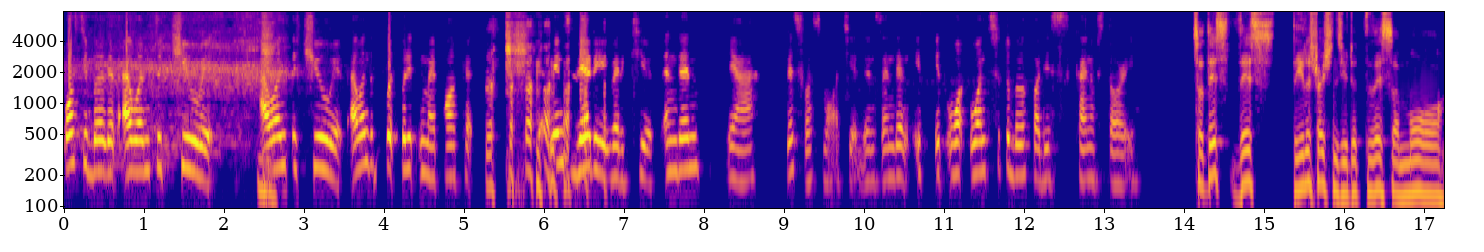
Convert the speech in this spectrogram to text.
possible that i want to chew it. I want to chew it. I want to put put it in my pocket. It means very very cute. And then yeah this for small children and then it it wa- was suitable for this kind of story. So this this the illustrations you did to this are more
